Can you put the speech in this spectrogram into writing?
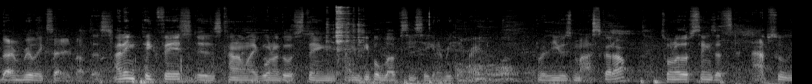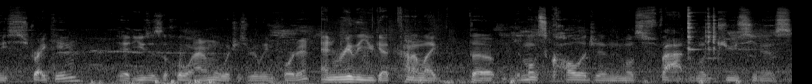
But I'm really excited about this. I think pig face is kind of like one of those things. I mean, people love sisig and everything, right? Where they use maskara. It's one of those things that's absolutely striking, It uses the whole animal, which is really important. And really, you get kind of like the, the most collagen, the most fat, the most juiciness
